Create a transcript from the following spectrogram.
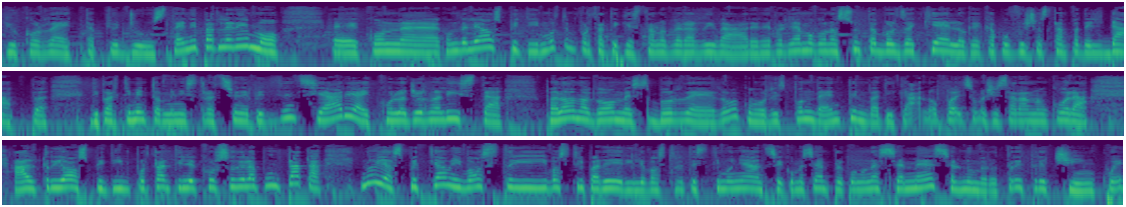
più corretta, più giusta e ne parleremo eh, con, eh, con delle ospiti molto importanti che stanno per arrivare. Ne parliamo con Assunta Bolzacchiello, che è capo ufficio stampa del DAP, Dipartimento Amministrazione Penitenziaria, e con la giornalista Paloma Gomez Borrero, corrispondente in Vaticano. Poi insomma ci saranno ancora altri ospiti importanti nel corso della puntata. Noi aspettiamo i vostri, i vostri pareri, le vostre testimonianze, come sempre con un sms al numero 335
